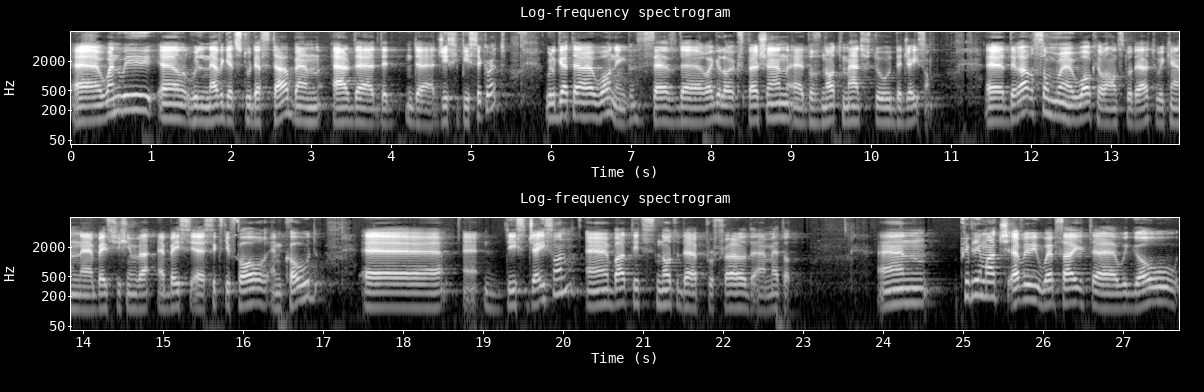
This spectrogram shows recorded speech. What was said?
Uh, when we uh, will navigate to the tab and add the, the, GCP secret, we'll get a warning says the regular expression does not match to the JSON. Uh, there are some uh, workarounds to that. We can uh, base 64 encode Uh, uh, this JSON, uh, but it's not the preferred method. And pretty much every website we go,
